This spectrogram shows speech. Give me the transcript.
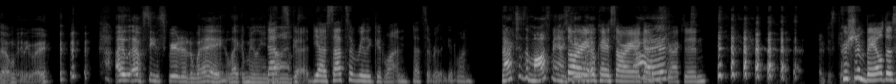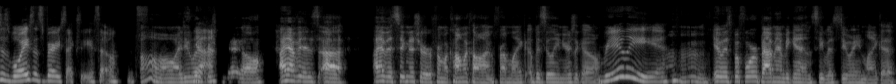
so anyway. I have seen Spirited Away like a million That's times. good. Yes, that's a really good one. That's a really good one. Back to the Mothman. sorry, Caitlin. okay, sorry. I got distracted. I'm just kidding. Christian Bale does his voice. It's very sexy. So it's- Oh, I do like Yeah. Christian Bale. I have his uh I have a signature from a Comic Con from like a bazillion years ago. really Mhm. It was before Batman Begins. He was doing like a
